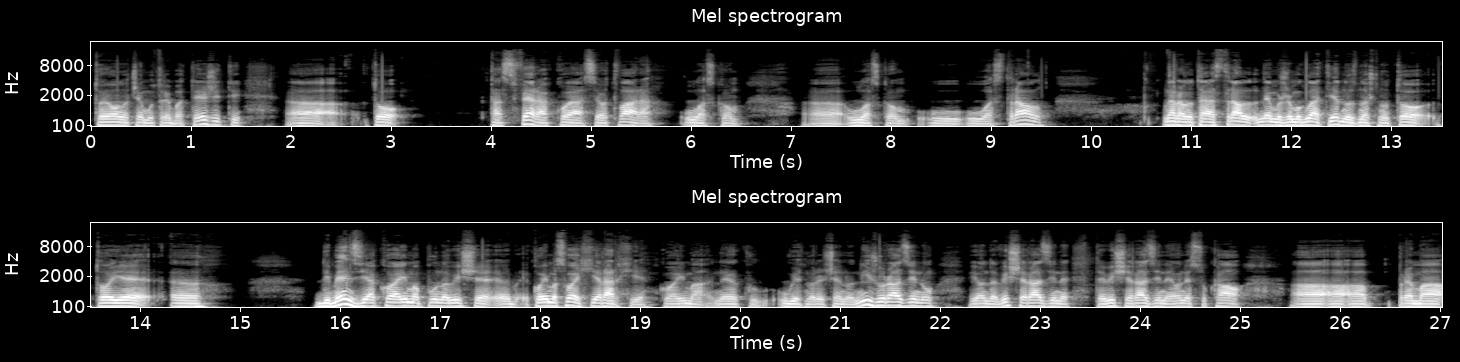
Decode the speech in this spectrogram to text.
to je ono čemu treba težiti, to, ta sfera koja se otvara ulaskom, ulaskom u, u astral, naravno taj astral ne možemo gledati jednoznačno, to, to je dimenzija koja ima puno više, e, koja ima svoje hijerarhije, koja ima nekakvu uvjetno rečeno nižu razinu i onda više razine. Te više razine one su kao a, prema,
